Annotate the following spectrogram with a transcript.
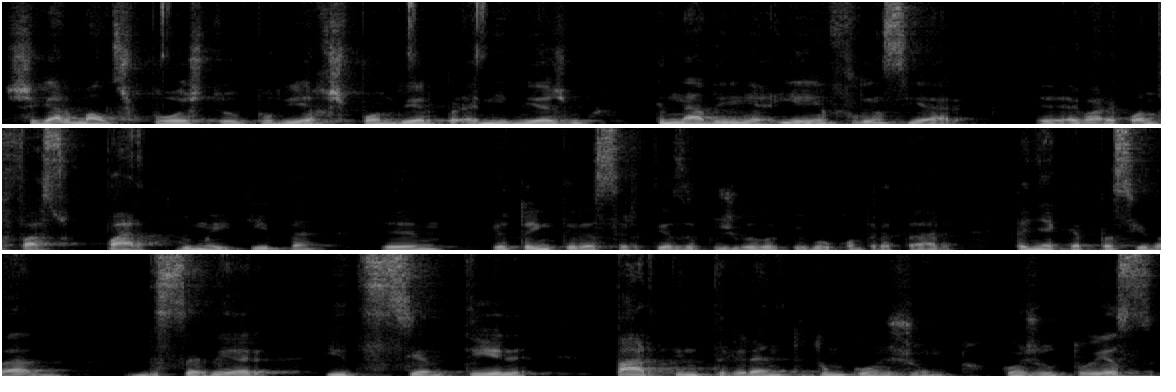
chegar mal disposto, podia responder a mim mesmo, que nada ia, ia influenciar. Agora, quando faço parte de uma equipa, eu tenho que ter a certeza que o jogador que eu vou contratar tem a capacidade de saber e de se sentir parte integrante de um conjunto. Conjunto esse eh,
